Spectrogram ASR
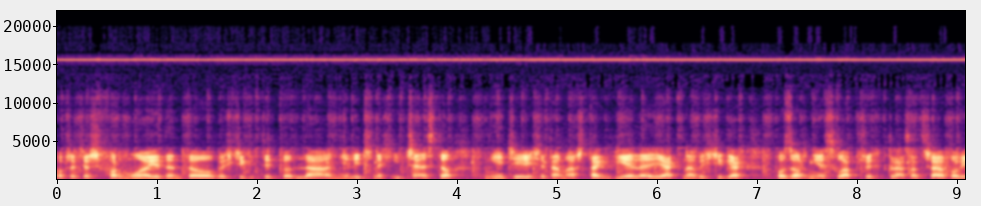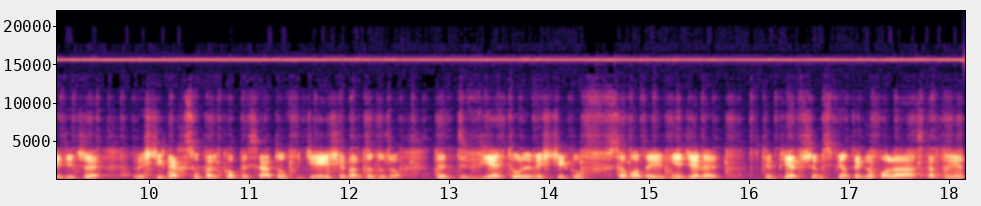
bo przecież Formuła 1 to wyścig tylko dla nielicznych i często nie dzieje się tam aż tak wiele jak na wyścigach pozornie słabszych klas. A trzeba powiedzieć, że w wyścigach Supercopy Satów dzieje się bardzo dużo. Te dwie tury wyścigów w sobotę i w niedzielę. W tym pierwszym z piątego pola startuje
